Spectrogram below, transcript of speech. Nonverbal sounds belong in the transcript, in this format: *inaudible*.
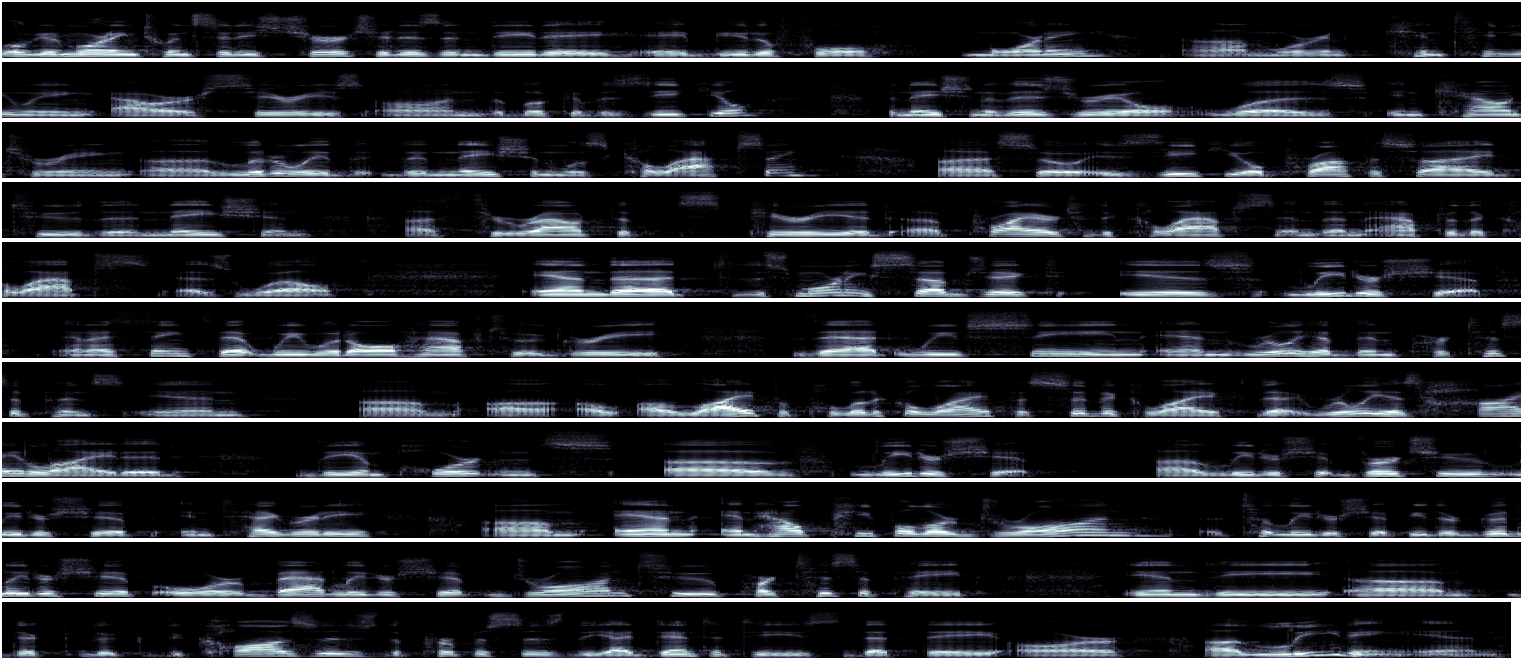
Well, good morning, Twin Cities Church. It is indeed a, a beautiful morning. Um, we're continuing our series on the book of Ezekiel. The nation of Israel was encountering, uh, literally, the, the, nation was collapsing. Uh, so Ezekiel prophesied to the nation uh, throughout the period uh, prior to the collapse and then after the collapse as well. And uh, this morning's subject is leadership. And I think that we would all have to agree that we've seen and really have been participants in um, a, a, life, a political life, a civic life that really has highlighted the importance of leadership, uh, leadership virtue, leadership integrity, um, and, and how people are drawn to leadership, either good leadership or bad leadership, drawn to participate in the, um, the, the, the, causes, the purposes, the identities that they are uh, leading in.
